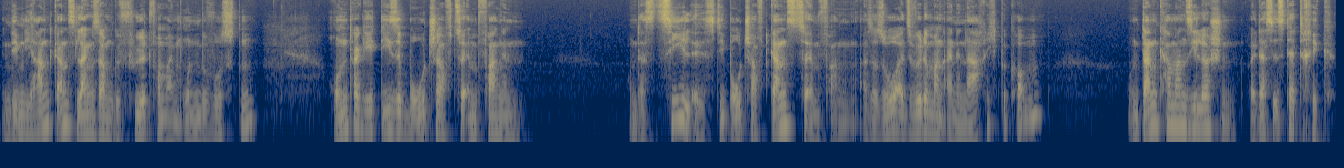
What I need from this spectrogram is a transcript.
indem die Hand ganz langsam geführt von meinem Unbewussten runtergeht, diese Botschaft zu empfangen. Und das Ziel ist, die Botschaft ganz zu empfangen. Also so, als würde man eine Nachricht bekommen und dann kann man sie löschen, weil das ist der Trick.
